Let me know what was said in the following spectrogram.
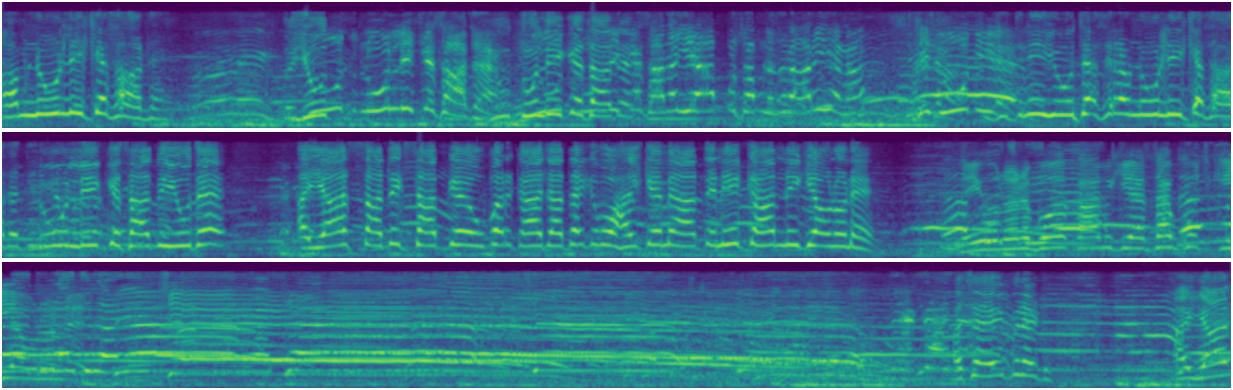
हम नून लीग के साथ हैं। तो यूथ नून लीग के साथ है। नून लीग के साथ है। साथ है ये आपको सब नज़र आ रही है ना? ये यूथ ही है। जितनी यूथ है सिर्फ़ नून लीग के साथ है नून लीग के साथ भी यूथ है। अयाज सादिक साहब के ऊपर कहा जाता है कि वो हल्के में आते नहीं काम नहीं किया उन्होंने। नहीं उन्होंने बहुत काम किया सब कुछ किया उन्होंने। अच्छा एक मिनट। अयाज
